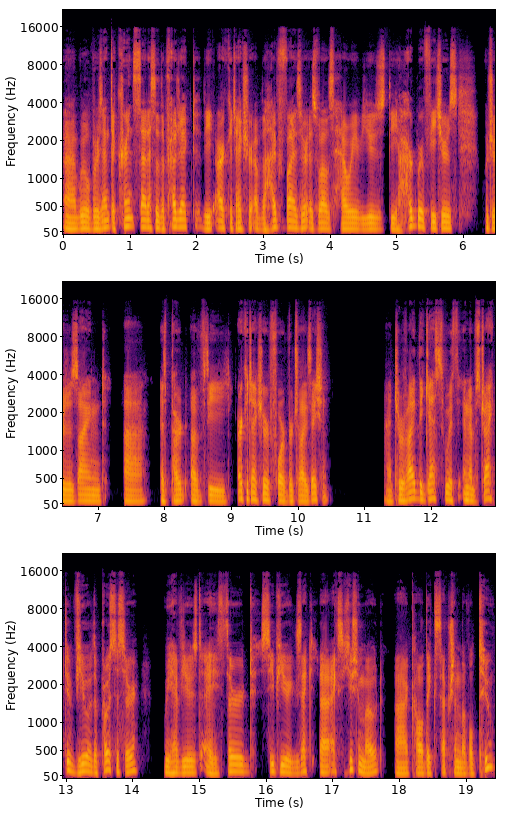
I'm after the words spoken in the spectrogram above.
Uh, we will present the current status of the project, the architecture of the hypervisor, as well as how we've used the hardware features which are designed uh, as part of the architecture for virtualization. Uh, to provide the guests with an abstractive view of the processor, we have used a third CPU exec- uh, execution mode uh, called Exception Level 2.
